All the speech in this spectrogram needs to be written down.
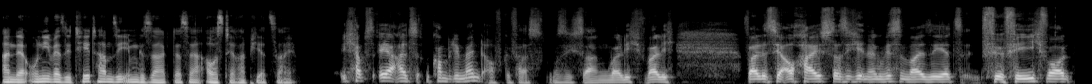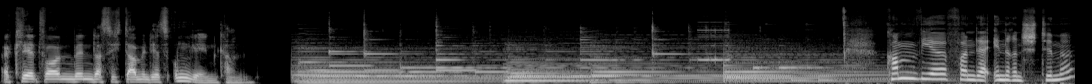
An der Universität haben sie ihm gesagt, dass er austherapiert sei. Ich habe es eher als Kompliment aufgefasst, muss ich sagen, weil ich, weil ich, weil es ja auch heißt, dass ich in einer gewissen Weise jetzt für fähig worden, erklärt worden bin, dass ich damit jetzt umgehen kann. Kommen wir von der inneren Stimme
